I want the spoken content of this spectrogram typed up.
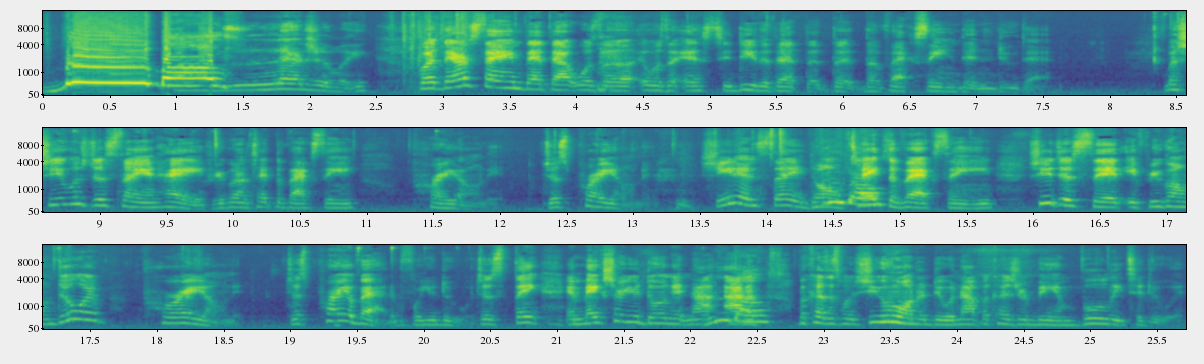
blue balls. allegedly? But they're saying that that was a it was a STD that that the, the, the vaccine didn't do that. But she was just saying, hey, if you're gonna take the vaccine, pray on it. Just pray on it. Hmm. She didn't say don't take the vaccine. She just said if you're gonna do it, pray on it. Just pray about it before you do it. Just think and make sure you're doing it not You out of because it's what you want to do and not because you're being bullied to do it.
